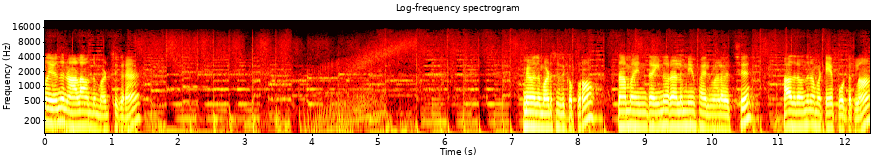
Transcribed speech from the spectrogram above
மாதிரி வந்து நாளாக வந்து மடிச்சுக்கிறேன். இனிமேல் வந்து மடிச்சதுக்கப்புறம் நம்ம இந்த இன்னொரு அலுமினியம் ஃபைல் மேலே வச்சு அதில் வந்து நம்ம டேப் போட்டுக்கலாம்.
